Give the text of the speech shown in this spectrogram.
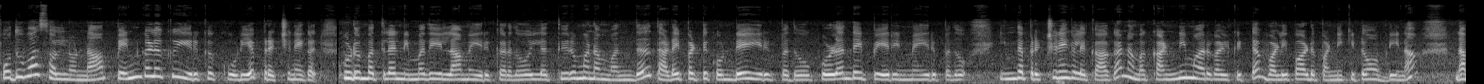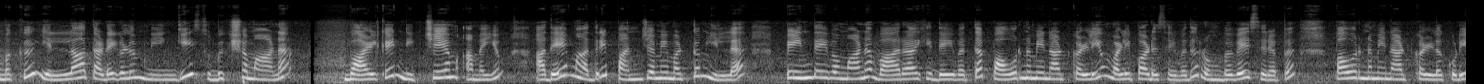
பொதுவாக சொல்லணுன்னா பெண்களுக்கு இருக்கக்கூடிய பிரச்சனைகள் குடும்பத்தில் நிம்மதி இல்லாமல் இருக்கிறதோ இல்லை திருமணம் வந்து தடைப்பட்டு கொண்டே இருப்பதோ குழந்தை பேரின்மை இருப்பதோ இந்த பிரச்சனைகளுக்காக நம்ம கன்னிமார்கள் கிட்ட வழிபாடு பண்ணிக்கிட்டோம் அப்படின்னா நமக்கு எல்லா தடைகளும் நீங்கி சுபிக்ஷமான வாழ்க்கை நிச்சயம் அமையும். அதே மாதிரி பஞ்சமி மட்டும் இல்லை பெண் தெய்வமான வாராகி தெய்வத்தை பௌர்ணமி நாட்கள்லையும் வழிபாடு செய்வது ரொம்பவே சிறப்பு. பௌர்ணமி நாட்களில் கூட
